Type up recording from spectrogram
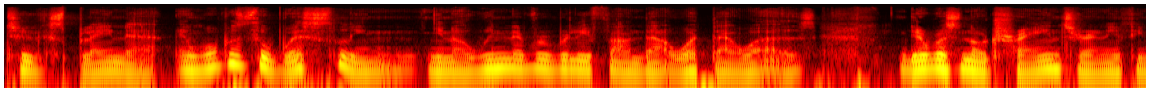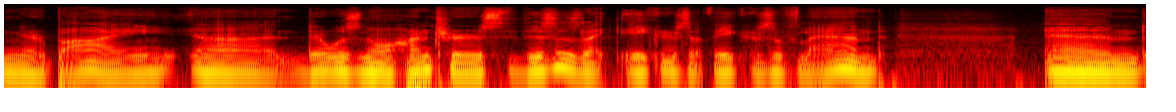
to explain that. And what was the whistling? You know we never really found out what that was. There was no trains or anything nearby. Uh, there was no hunters. This is like acres of acres of land. And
